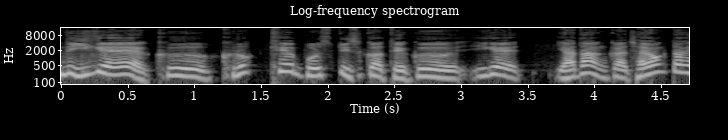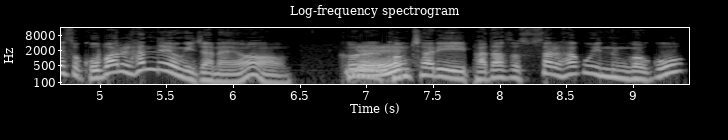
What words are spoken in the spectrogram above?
근데 이게 그 그렇게 볼 수도 있을 것 같아요. 그 이게 야당 그러니까 자유한국당에서 고발을 한 내용이잖아요. 그걸 네. 검찰이 받아서 수사를 하고 있는 거고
